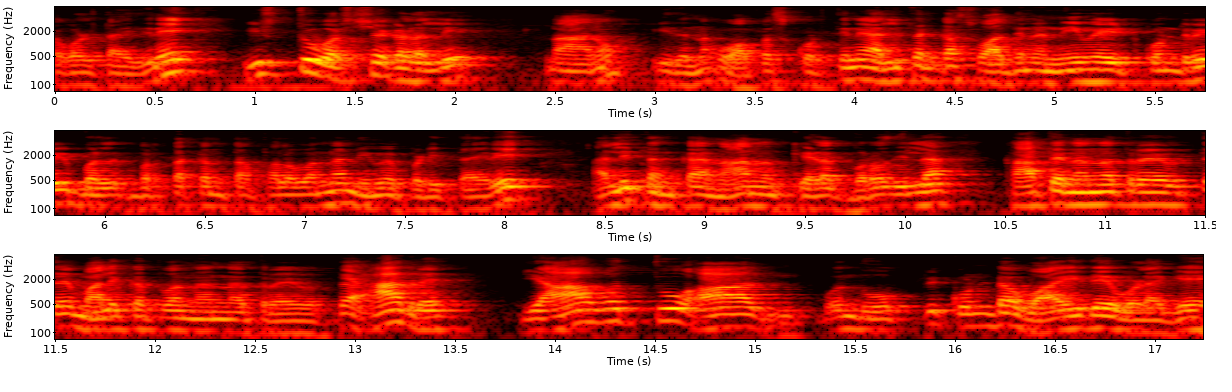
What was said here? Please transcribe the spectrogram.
ತಗೊಳ್ತಾ ಇದ್ದೀನಿ. ಇಷ್ಟು ವರ್ಷಗಳಲ್ಲಿ ನಾನು ಇದನ್ನು ವಾಪಸ್ ಕೊಡ್ತೀನಿ. ಅಲ್ಲಿ ತನಕ ಸ್ವಾಧೀನ ನೀವೇ ಇಟ್ಕೊಂಡ್ರಿ. ಬಲ್, ಬರ್ತಕ್ಕಂಥ ಫಲವನ್ನು ನೀವೇ ಪಡಿತಾ ಇರಿ. ಅಲ್ಲಿ ತನಕ ನಾನು ಕೇಳಕ್ಕೆ ಬರೋದಿಲ್ಲ. ಖಾತೆ ನನ್ನ ಹತ್ರ ಇರುತ್ತೆ, ಮಾಲೀಕತ್ವ ನನ್ನ ಹತ್ರ ಇರುತ್ತೆ. ಆದರೆ ಯಾವತ್ತೂ ಆ ಒಂದು ಒಪ್ಪಿಕೊಂಡ ವಾಯಿದೆ ಒಳಗೆ,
